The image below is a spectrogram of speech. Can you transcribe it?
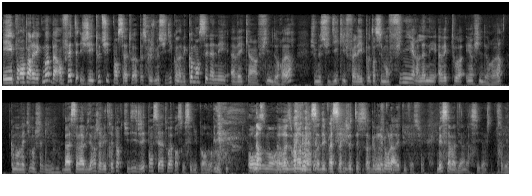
Et pour en parler avec moi, bah, en fait, j'ai tout de suite pensé à toi parce que je me suis dit qu'on avait commencé l'année avec un film d'horreur. Je me suis dit qu'il fallait potentiellement finir l'année avec toi et un film d'horreur. Comment vas-tu mon cher Guillaume? Bah ça va bien, j'avais très peur que tu dises j'ai pensé à toi parce que c'est du porno. heureusement. heureusement non, ça n'est pas ça que je te sens comme Bonjour la réputation. Mais ça va bien, merci, très bien.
